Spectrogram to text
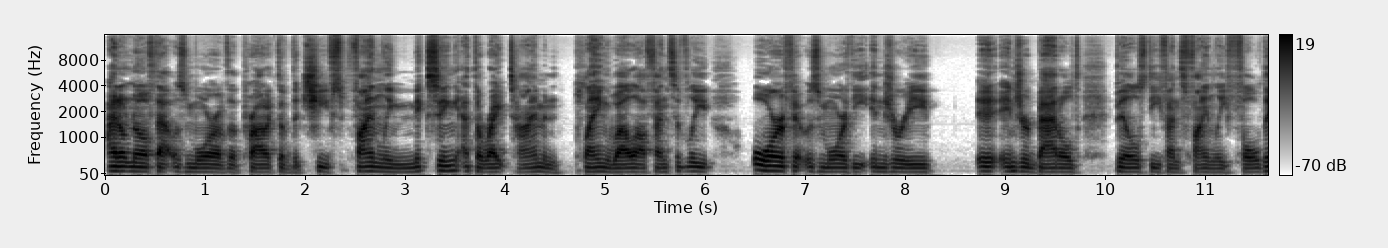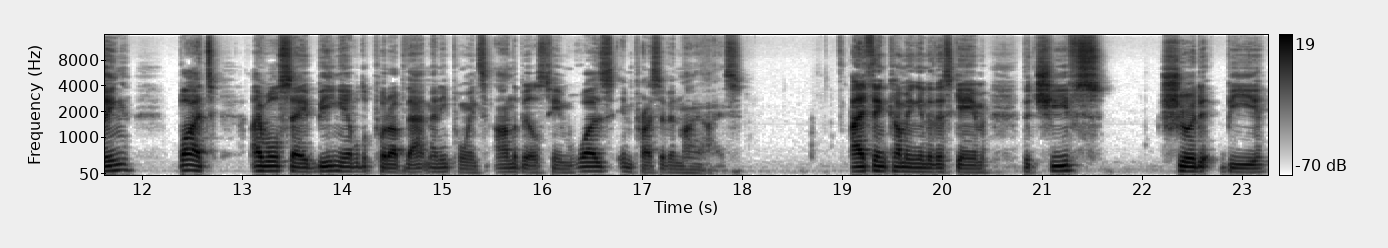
I don't know if that was more of the product of the Chiefs finally mixing at the right time and playing well offensively, or if it was more the injury injured battled Bills defense finally folding. But I will say being able to put up that many points on the Bills team was impressive in my eyes. I think coming into this game, the Chiefs should be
